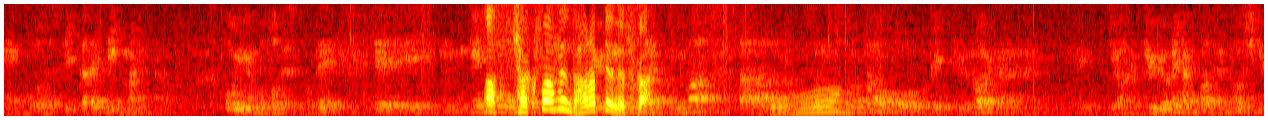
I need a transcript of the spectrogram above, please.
変更させていただいて今に至るということですので、えー、あ100%払ってるんですか？給与の100%を支給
